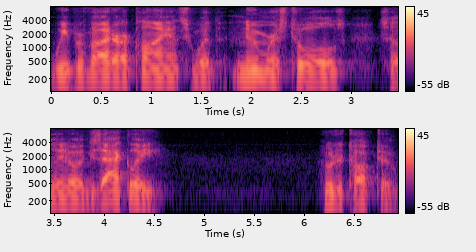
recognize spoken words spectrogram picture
We provide our clients with numerous tools so they know exactly who to talk to.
